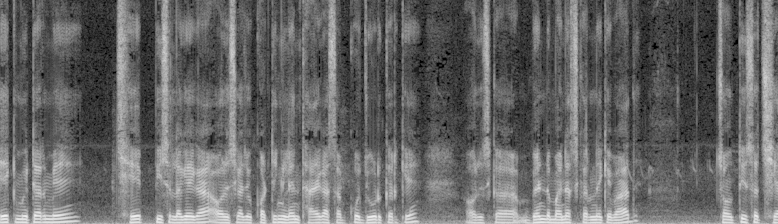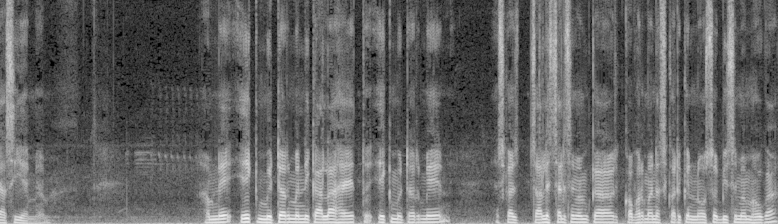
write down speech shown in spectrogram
एक मीटर में छः पीस लगेगा और इसका जो कटिंग लेंथ आएगा सबको जोड़ करके और इसका बेंड माइनस करने के बाद चौंतीस सौ छियासी एम। हमने एक मीटर में निकाला है तो एक मीटर में इसका 40 चालीस एम का कवर माइनस करके 920 एम होगा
